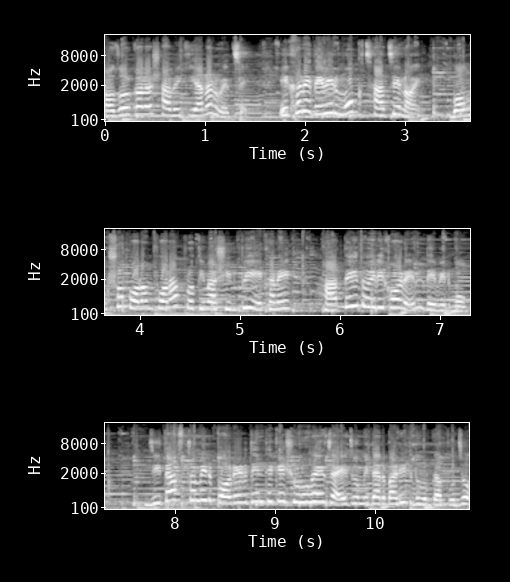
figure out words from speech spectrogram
নজর কাড়া সাবেকিয়ানা রয়েছে। এখানে দেবীর মুখ ছাঁচে নয়, বংশ পরম্পরা প্রতিমা শিল্পী এখানে হাতেই তৈরি করেন দেবীর মুখ। জিতাষ্টমীর পরের দিন থেকে শুরু হয়ে যায় জমিদার বাড়ির দুর্গাপুজো।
